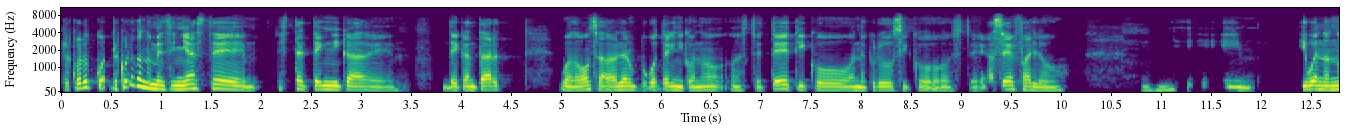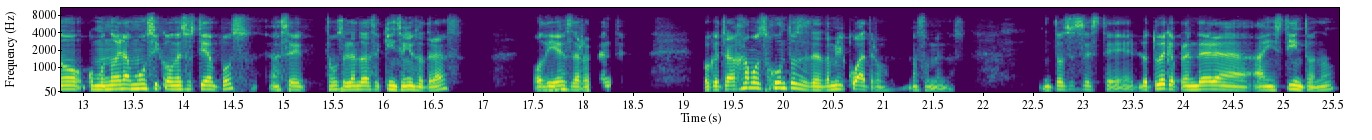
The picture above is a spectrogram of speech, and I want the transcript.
recuerdo, recuerdo cuando me enseñaste esta técnica de, de cantar, bueno, vamos a hablar un poco técnico, ¿no? Este, tético, anacrúsico, este, acéfalo. Y, y- y bueno, no, como no era músico en esos tiempos, hace, estamos hablando de hace 15 años atrás, o ujú, 10 de repente, porque trabajamos juntos desde 2004, más o menos. Entonces, este, lo tuve que aprender a, a instinto, ¿no?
